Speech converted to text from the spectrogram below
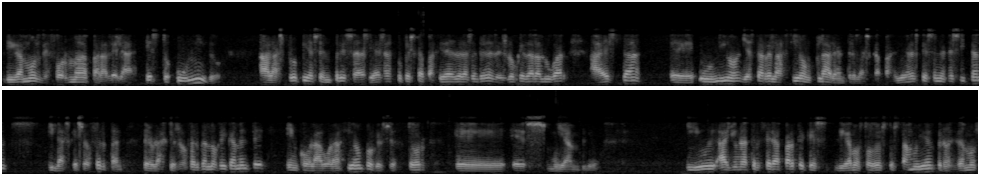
digamos, de forma paralela. Esto unido a las propias empresas y a esas propias capacidades de las empresas es lo que dará lugar a esta eh, unión y esta relación clara entre las capacidades que se necesitan y las que se ofertan, pero las que se ofertan lógicamente en colaboración porque el sector eh, es muy amplio. Y hay una tercera parte que es, digamos, todo esto está muy bien, pero necesitamos,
